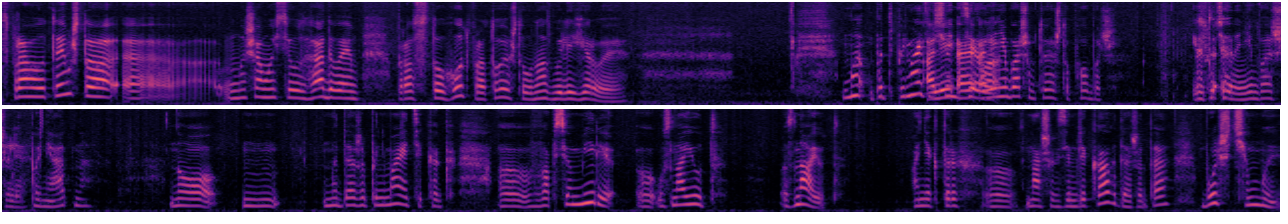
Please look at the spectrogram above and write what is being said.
справа ў тым што э, мы чамусьці ўзгадваем праз 100 год пра тое што ў нас былі героі мы понимаете але, але не бачым тое што побач это, это не бачылі понятно но мы даже понимаете как э, во всем мире э, узнают знают о некоторых э, наших земляках даже да больше чем мы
